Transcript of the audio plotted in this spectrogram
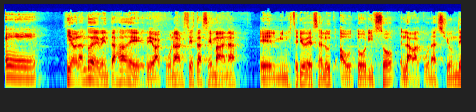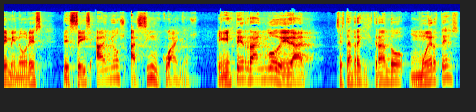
sí, hablando de ventajas de, de vacunarse, esta semana el Ministerio de Salud autorizó la vacunación de menores de 6 años a 5 años. En este rango de edad, ¿se están registrando muertes?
